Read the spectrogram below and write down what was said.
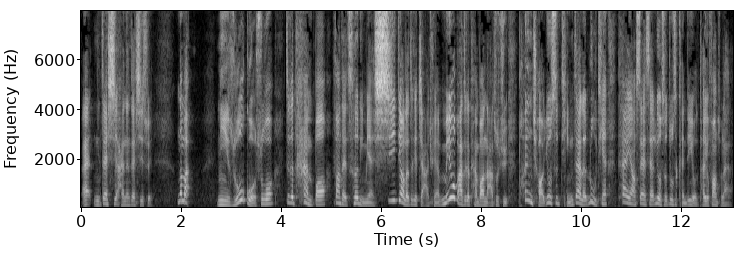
哎，你再吸还能再吸水。那么。你如果说这个碳包放在车里面吸掉了这个甲醛，没有把这个碳包拿出去，碰巧又是停在了露天，太阳晒晒六十度是肯定有，它又放出来了，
